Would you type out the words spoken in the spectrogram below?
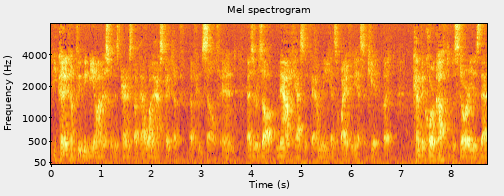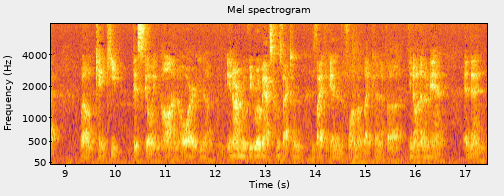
he couldn't completely be honest with his parents about that one aspect of, of himself. And as a result, now he has a family, he has a wife, and he has a kid. But kind of the core conflict of the story is that, well, can he keep this going on? Or, you know, in our movie, romance comes back to his life again in the form of like kind of, a, you know, another man. And then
